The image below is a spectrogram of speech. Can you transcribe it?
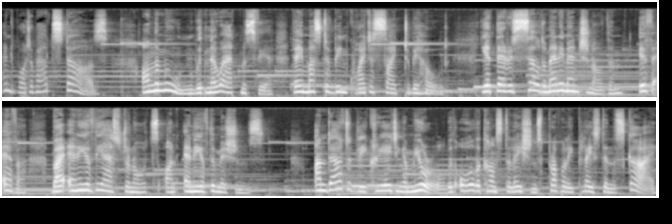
And what about stars? On the moon, with no atmosphere, they must have been quite a sight to behold. Yet there is seldom any mention of them, if ever, by any of the astronauts on any of the missions. Undoubtedly, creating a mural with all the constellations properly placed in the sky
